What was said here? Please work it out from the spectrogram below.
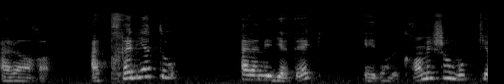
Alors, à très bientôt à la médiathèque et dans le grand méchant book.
